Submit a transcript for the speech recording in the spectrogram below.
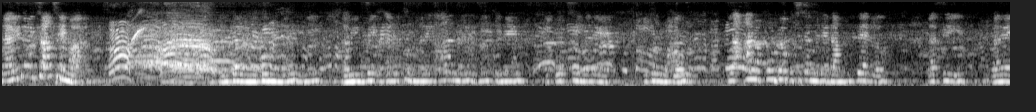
Nah itu misal sih mak. Entar nanti mana ini music anu tuh mana an ini kini sih mana itu nuko. Lah anak podo kesita mana dampite lo. Nasi মানে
